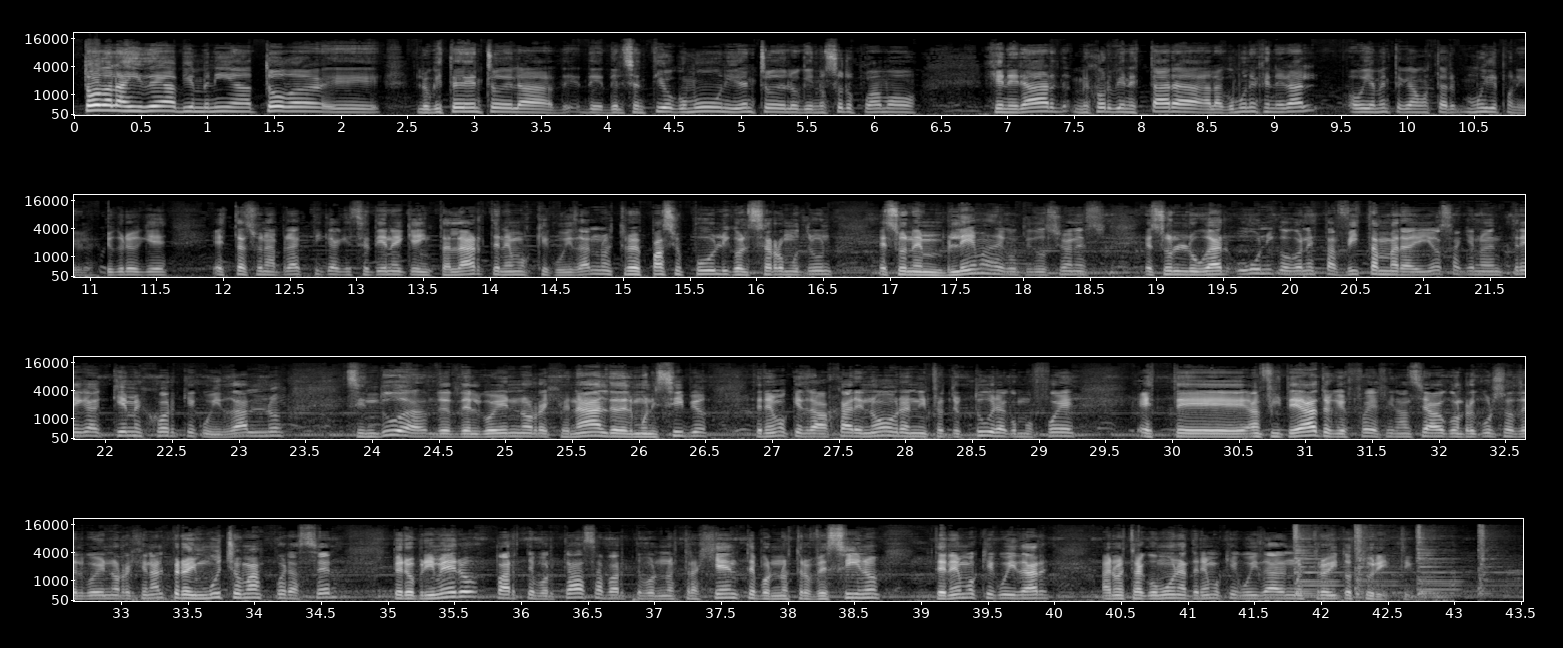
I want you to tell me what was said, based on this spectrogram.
todas las ideas, bienvenidas, todo eh, lo que esté dentro del sentido común y dentro de lo que nosotros podamos generar mejor bienestar a, la comuna en general, obviamente que vamos a estar muy disponibles. Yo creo que esta es una práctica que se tiene que instalar, tenemos que cuidar nuestros espacios públicos, el Cerro Mutrún es un emblema de Constitución, es, un lugar único con estas vistas maravillosas que nos entrega, qué mejor que cuidarlo. Sin duda, desde el gobierno regional, desde el municipio, tenemos que trabajar en obra, en infraestructura, como fue este anfiteatro que fue financiado con recursos del gobierno regional, pero hay mucho más por hacer pero primero parte por casa, parte por nuestra gente, por nuestros vecinos. Tenemos que cuidar a nuestra comuna, tenemos que cuidar a nuestros hitos turísticos.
